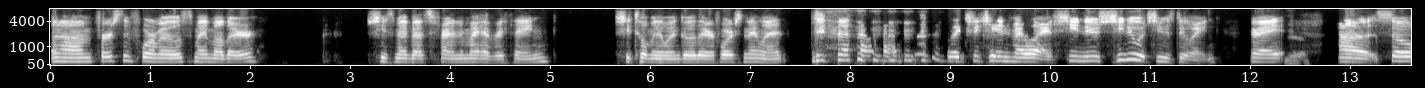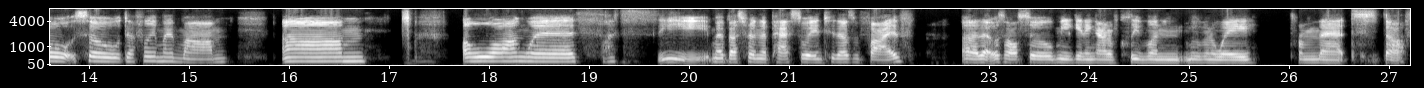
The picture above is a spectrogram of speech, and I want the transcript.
Um, first and foremost, my mother. She's my best friend and my everything. She told me I wouldn't go to the Air Force, and I went. like she changed my life. She knew she knew what she was doing, right? Yeah. Uh, so so definitely my mom. Um, along with let's see, my best friend that passed away in 2005. Uh, that was also me getting out of Cleveland, moving away from that stuff.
